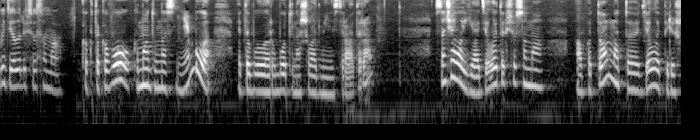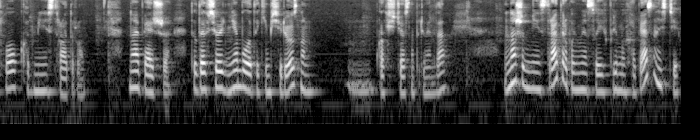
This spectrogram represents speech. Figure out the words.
вы делали все сама? Как такового команды у нас не было, это была работа нашего администратора. Сначала я делала это все сама, а потом это дело перешло к администратору. Но опять же, тогда все не было таким серьезным, как сейчас, например, да. Но наш администратор, помимо своих прямых обязанностей,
